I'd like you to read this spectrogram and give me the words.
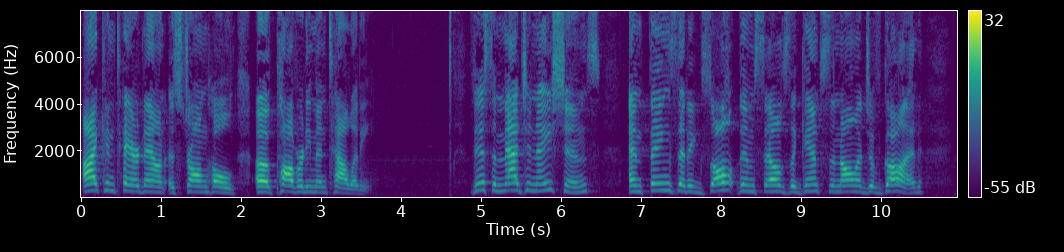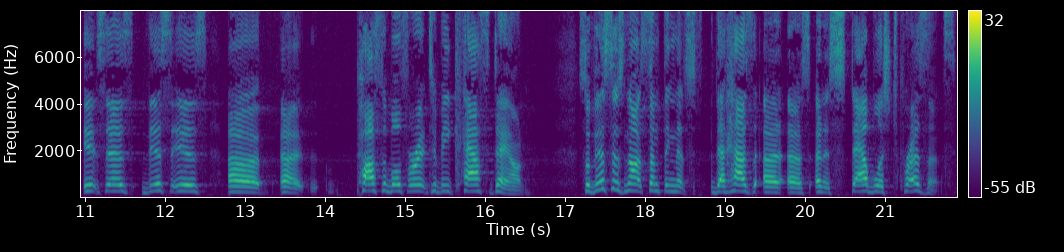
I can tear down a stronghold of poverty mentality. This imaginations and things that exalt themselves against the knowledge of God, it says this is uh, uh, possible for it to be cast down. So this is not something that's, that has a, a, an established presence.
